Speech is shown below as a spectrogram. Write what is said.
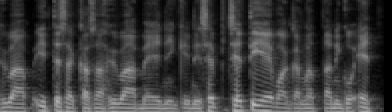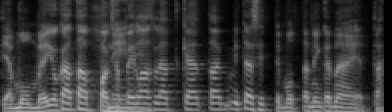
hyvä, itsensä kanssa hyvä meininki, niin se, se tie vaan kannattaa niin etsiä mun mielestä. Joka tapauksessa niin, pelaa niin. lätkää tai mitä sitten, mutta niin näin, että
